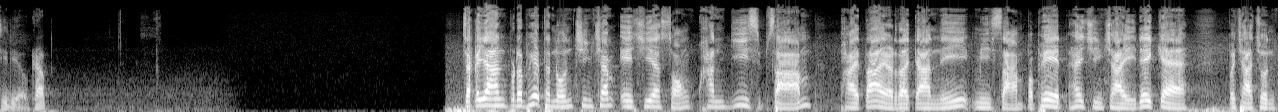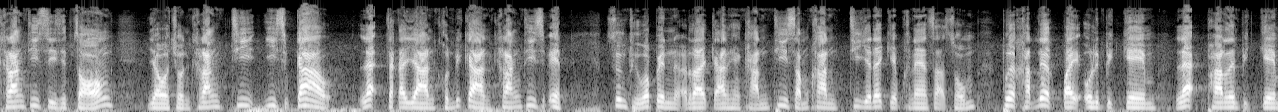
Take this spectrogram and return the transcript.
ทีเดียวครับ จักรยานประเภทถนนชิงแชมป์เอเชีย 2023 ภายใต้รายการนี้มี 3 ประเภทให้ชิงชัยได้แก่ ประชาชนครั้งที่ 42 เยาวชนครั้งที่ 29 และจักรยานคนพิการครั้งที่ 11 ซึ่งถือว่าเป็นรายการแข่งขันที่สำคัญที่จะได้เก็บคะแนนสะสม เพื่อคัดเลือกไปโอลิมปิกเกม และพาราลิมปิกเกม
